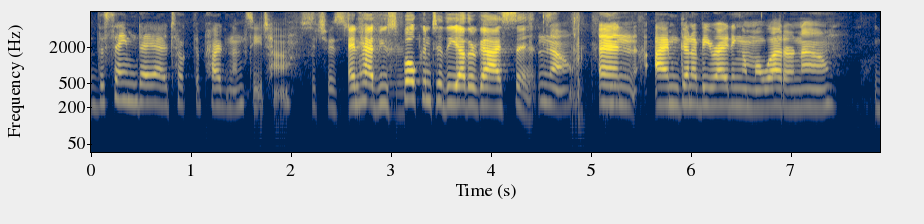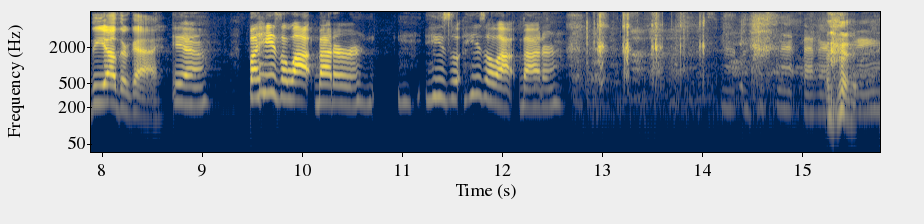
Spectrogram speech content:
the same day I took the pregnancy test. Which was And have you spoken to the other guy since? No. And I'm gonna be writing him a letter now. The other guy. Yeah. But he's a lot better. He's he's a lot better. No, it's not better.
